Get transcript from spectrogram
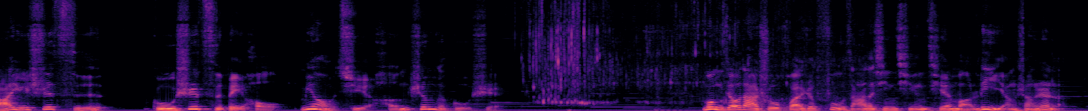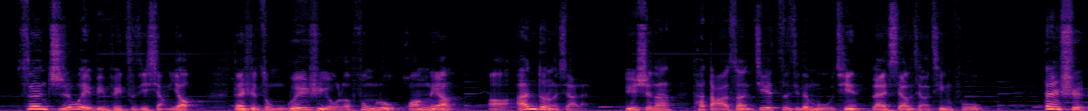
茶余诗词，古诗词背后妙趣横生的故事。孟郊大叔怀着复杂的心情前往溧阳上任了。虽然职位并非自己想要，但是总归是有了俸禄、皇粮啊，安顿了下来。于是呢，他打算接自己的母亲来享享清福。但是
